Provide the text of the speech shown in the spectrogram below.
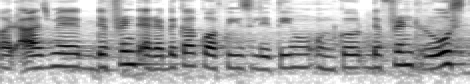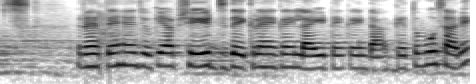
और आज मैं डिफरेंट अरेबिका कॉफ़ीज़ लेती हूँ, उनको डिफरेंट रोस्ट्स रहते हैं, जो कि आप शेड्स देख रहे हैं, कहीं लाइट है, कहीं डार्क है तो वो सारे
